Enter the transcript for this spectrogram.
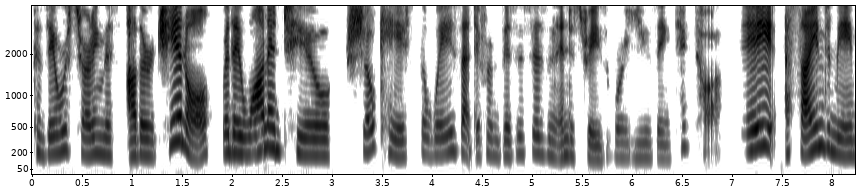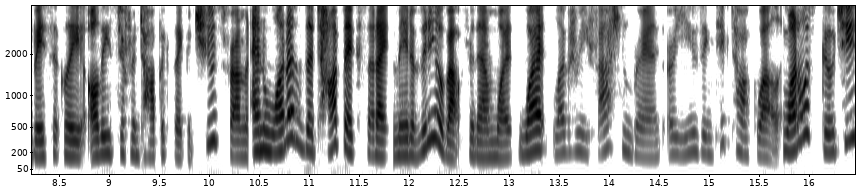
because they were starting this other channel where they wanted to showcase the ways that different businesses and industries were using TikTok they assigned me basically all these different topics I could choose from. And one of the topics that I made a video about for them was what luxury fashion brands are using TikTok well. One was Gucci.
